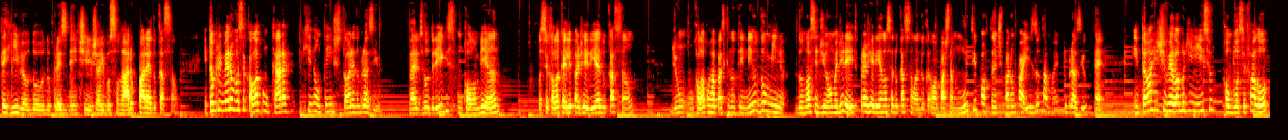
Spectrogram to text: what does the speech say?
terrível do, do presidente Jair Bolsonaro para a educação. Então, primeiro você coloca um cara que não tem história no Brasil. Vélez Rodrigues, um colombiano, você coloca ele para gerir a educação de um, coloca um rapaz que não tem nem o domínio do nosso idioma direito para gerir a nossa educação. É uma pasta muito importante para um país do tamanho que o Brasil é. Então a gente vê logo de início, como você falou,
